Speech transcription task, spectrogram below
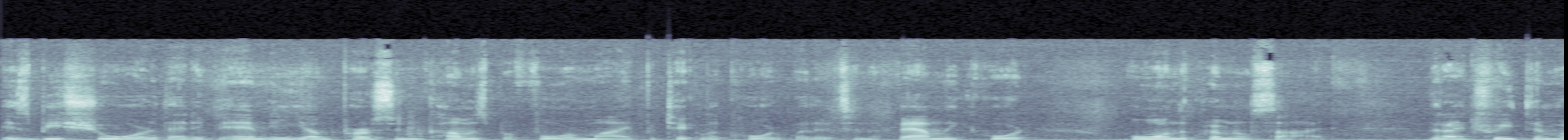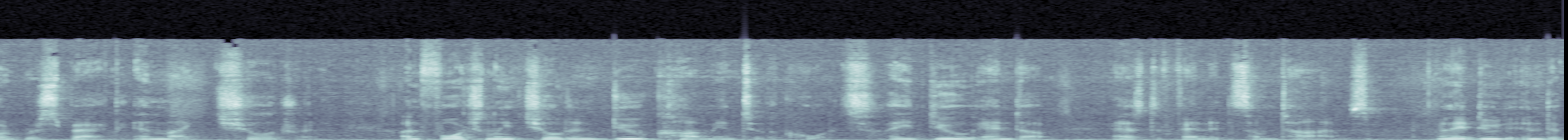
is be sure that if any young person comes before my particular court, whether it's in the family court or on the criminal side, that I treat them with respect and like children. Unfortunately, children do come into the courts. They do end up as defendants sometimes, and they do end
